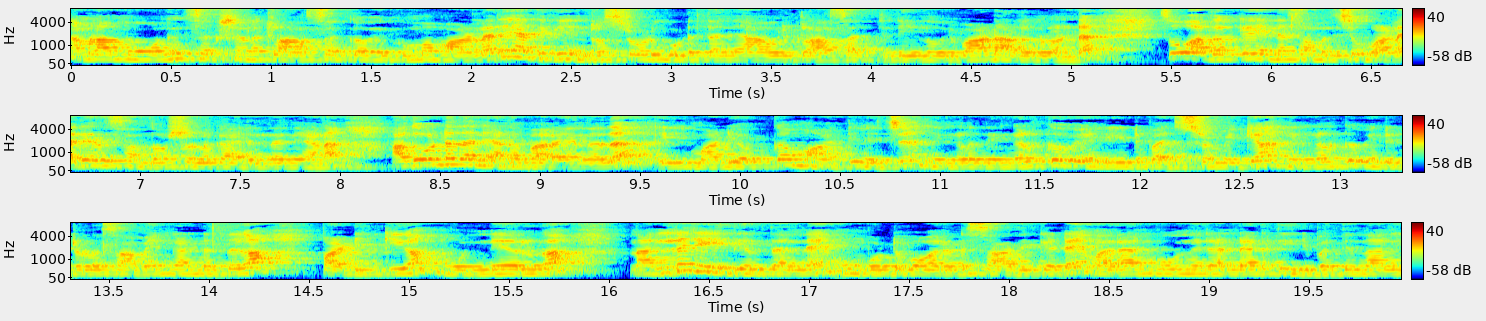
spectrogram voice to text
നമ്മൾ ആ മോർണിംഗ് സെക്ഷനിലെ ക്ലാസ് ഒക്കെ വെക്കുമ്പോൾ വളരെയധികം ഇൻട്രസ്റ്റോട് കൂടി തന്നെ ആ ഒരു ക്ലാസ് അറ്റൻഡ് ചെയ്യുന്ന ഒരുപാട് ആളുകളുണ്ട്. സോ അതൊക്കെ എന്നെ സംബന്ധിച്ച് വളരെയധികം സന്തോഷമുള്ള കാര്യം തന്നെയാണ്. അതുകൊണ്ട് തന്നെയാണ് പറയുന്നത് ഈ മടിയൊക്കെ മാറ്റി വെച്ച് നിങ്ങൾ നിങ്ങൾക്ക് വേണ്ടിയിട്ട് പരിശ്രമിക്കുക നിങ്ങൾക്ക് വേണ്ടിയിട്ടുള്ള സമയം കണ്ടെത്തുക പഠിക്കുക മുന്നേറുക. നല്ല രീതിയിൽ തന്നെ മുമ്പോട്ട് പോകാനായിട്ട് സാധിക്കട്ടെ. വരാൻ പോകുന്ന രണ്ടായിരത്തി ഇരുപത്തിനാല്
